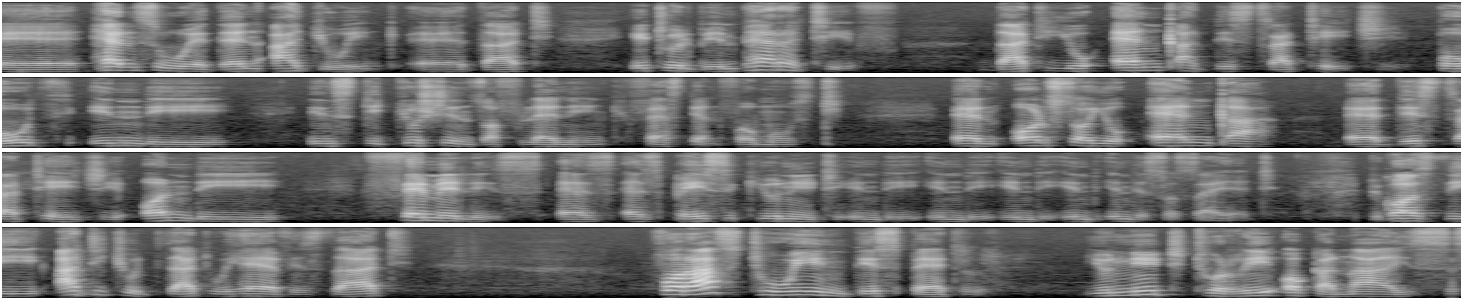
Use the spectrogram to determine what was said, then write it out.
Uh, hence, we're then arguing that it will be imperative that you anchor this strategy both in the institutions of learning, first and foremost, and also you anchor uh, this strategy on the families as, as basic unit in the, in, the, in, the, in, in the society. Because the attitude that we have is that for us to win this battle, you need to reorganize,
